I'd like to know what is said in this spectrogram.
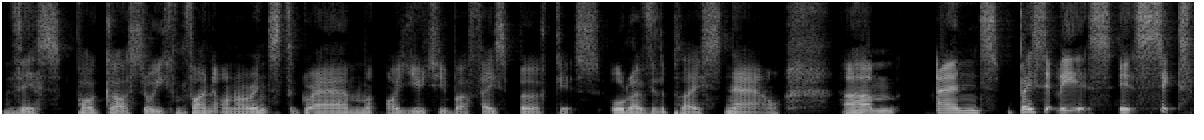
this podcast, or you can find it on our Instagram, our YouTube, our Facebook. It's all over the place now. Um, and basically it's it's six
